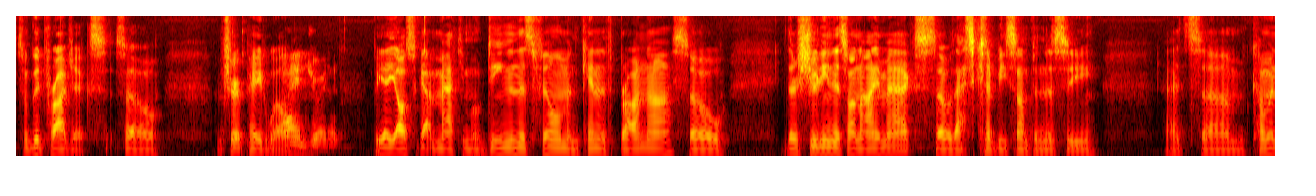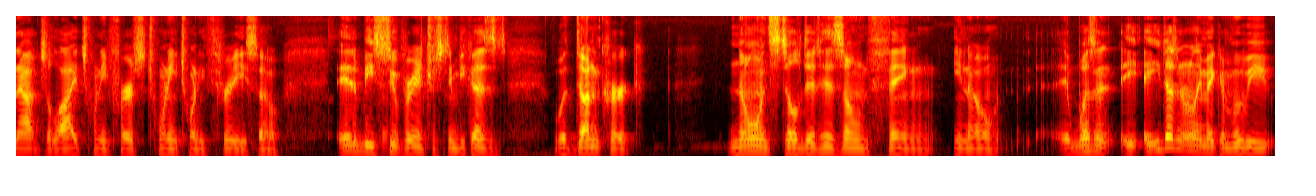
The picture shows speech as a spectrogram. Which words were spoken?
some good projects, so I'm sure it paid well. I enjoyed it. But yeah, you also got Matthew Modine in this film and Kenneth Branagh. So they're shooting this on IMAX, so that's going to be something to see. That's um, coming out July 21st, 2023. So it'll be super interesting because with Dunkirk, Nolan still did his own thing. You know, it wasn't, he, he doesn't really make a movie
